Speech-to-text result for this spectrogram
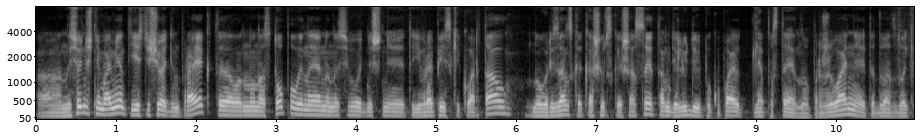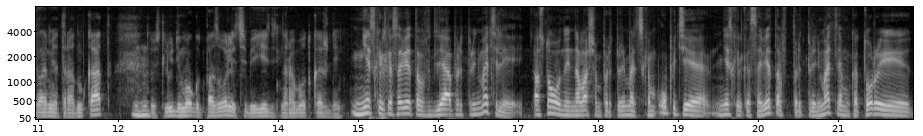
А, на сегодняшний момент есть еще один проект, он у нас топовый, наверное, на сегодняшний, это Европейский квартал, Новорязанское Каширское шоссе, там, где люди покупают для постоянного проживания, это 22 километра от МКАД, угу. то есть люди могут позволить себе ездить на работу каждый день. Несколько советов для предпринимателей, основанные на вашем предпринимательском опыте, несколько советов предпринимателям, которые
